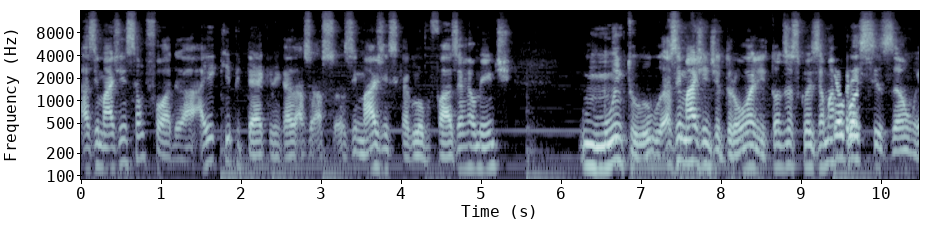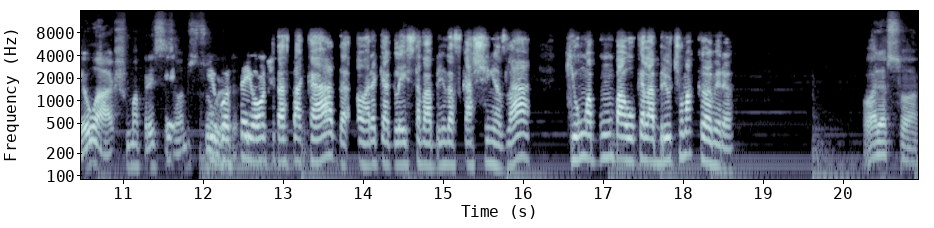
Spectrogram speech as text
as imagens são foda. A, a equipe técnica, as, as- as imagens que a Globo faz é realmente muito. As imagens de drone, todas as coisas, é uma Eu vou- precisão, eu acho uma precisão Eu absurda. gostei ontem da sacada, a hora que a Gleice estava abrindo as caixinhas lá, que uma- um baú que ela abriu tinha uma câmera. Olha só.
